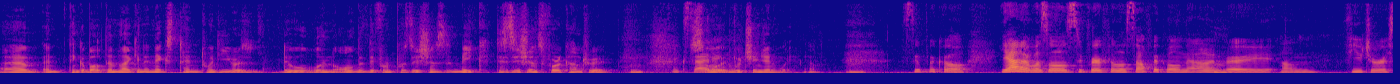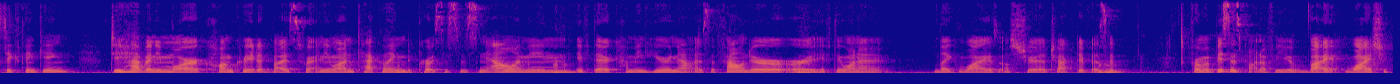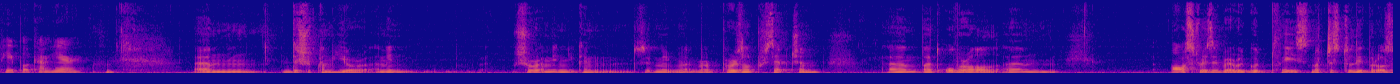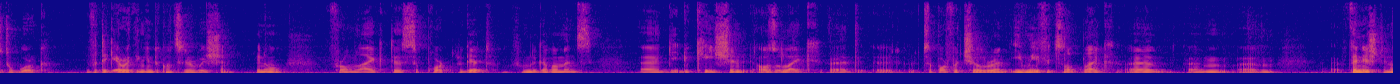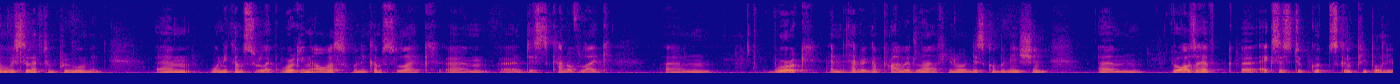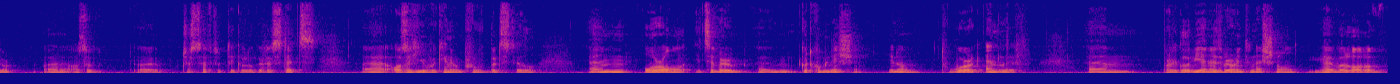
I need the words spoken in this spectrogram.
Um, and think about them like in the next 10, 20 years, they will in all the different positions and make decisions for a country. Hmm? Exciting. So it would change anyway. Yeah. Mm-hmm. Super cool. Yeah, that was all super philosophical now and mm. very um, futuristic thinking. Do you have any more concrete advice for anyone tackling mm. the processes now? I mean, mm-hmm. if they're coming here now as a founder, or mm-hmm. if they want to, like, why is Austria attractive as mm-hmm. a from a business point of view? Why why should people come here? Mm-hmm. Um, they should come here. I mean, sure. I mean, you can remember personal perception, um, but overall, um, Austria is a very good place, not just to live but also to work. If you take everything into consideration, you know, from like the support you get from the governments, uh, the education, also like uh, the, uh, support for children, even if it's not like uh, um, um, finished, you know, we still have to improve on it um, when it comes to like working hours, when it comes to like um, uh, this kind of like um, work and having a private life, you know, this combination. Um, you also have access to good skilled people here. Uh, also, uh, just have to take a look at the stats. Uh, also here we can improve, but still, um, overall, it's a very um, good combination. You know, to work and live. particularly Vienna is very international. You have a lot of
